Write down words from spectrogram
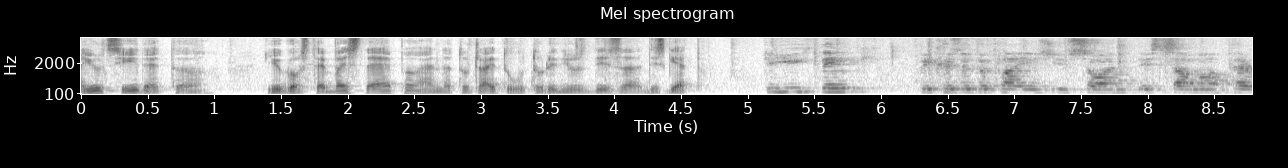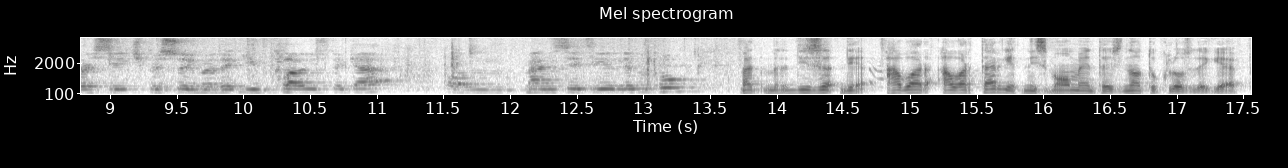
you'll see that you go step by step and to try to, to reduce this, uh, this gap. Do you think, because of the players you've signed this summer, Perisic, Bissouma, that you've closed the gap on Man City and Liverpool? But this, uh, the, our, our target in this moment is not to close the gap,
